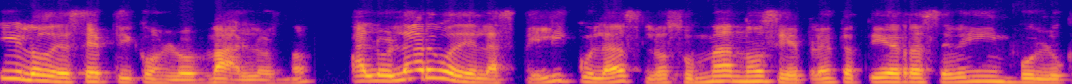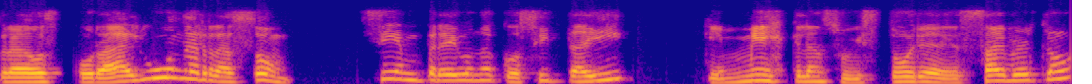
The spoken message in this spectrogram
y los Decepticons, los malos, ¿no? A lo largo de las películas, los humanos y el planeta Tierra se ven involucrados por alguna razón. Siempre hay una cosita ahí que mezclan su historia de Cybertron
